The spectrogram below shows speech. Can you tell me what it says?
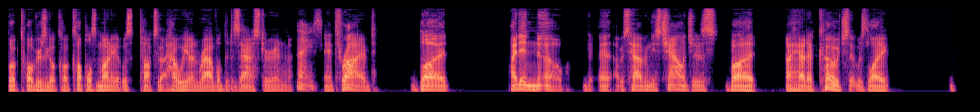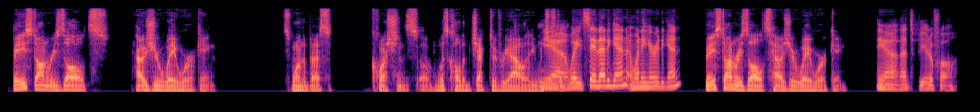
book twelve years ago called Couples Money that was talks about how we unraveled the disaster and nice. and thrived. But I didn't know that I was having these challenges, but I had a coach that was like, based on results, how's your way working? It's one of the best questions of what's called objective reality, which is Yeah. the, Wait, say that again. I want to hear it again. based on results, how's your way working? Yeah, that's beautiful.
